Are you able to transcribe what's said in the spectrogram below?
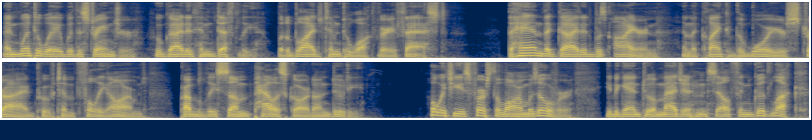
and went away with the stranger, who guided him deftly, but obliged him to walk very fast. The hand that guided was iron, and the clank of the warrior's stride proved him fully armed, probably some palace guard on duty. Hoichi's first alarm was over. He began to imagine himself in good luck,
